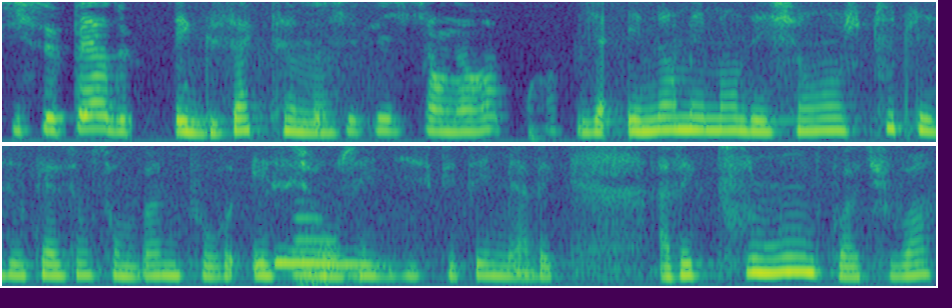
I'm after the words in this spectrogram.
qui se perd de Exactement. la société ici en Europe. Quoi. Il y a énormément d'échanges, toutes les occasions sont bonnes pour échanger, discuter, mais avec, avec tout le monde, quoi, tu vois.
